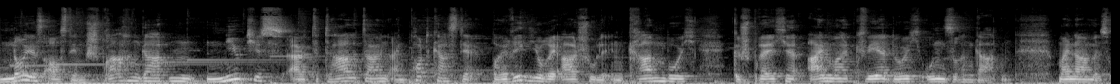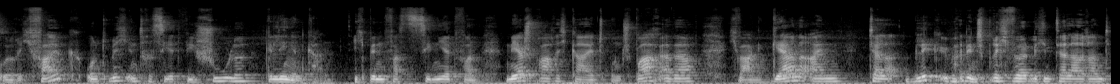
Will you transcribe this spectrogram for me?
Neues aus dem Sprachengarten, Nieuwtjes uit de Talentuin, ein Podcast der Euregio Realschule in Kranenburg, Gespräche einmal quer durch unseren Garten. Mein Name ist Ulrich Falk und mich interessiert, wie Schule gelingen kann. Ich bin fasziniert von Mehrsprachigkeit und Spracherwerb. Ich wage gerne einen Teller, Blick über den sprichwörtlichen Tellerrand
